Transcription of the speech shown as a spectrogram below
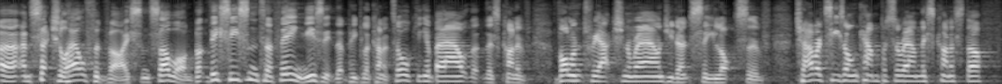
uh, and sexual health advice and so on. But this isn't a thing, is it, that people are kind of talking about, that there's kind of voluntary action around? You don't see lots of charities on campus around this kind of stuff?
